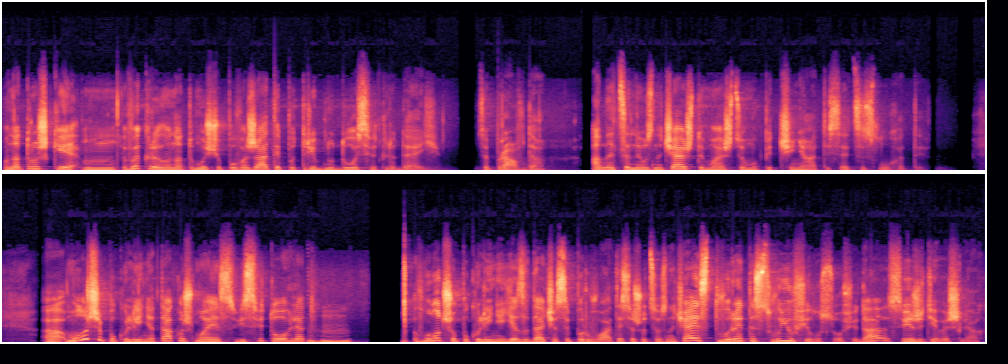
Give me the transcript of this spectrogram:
вона трошки м, викривлена, тому що поважати потрібно досвід людей. Це правда. Але це не означає, що ти маєш цьому підчинятися і це слухати. Е, Молодше покоління також має свій світогляд. Угу. В молодшого покоління є задача сепаруватися, що це означає створити свою філософію, да, свій життєвий шлях.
